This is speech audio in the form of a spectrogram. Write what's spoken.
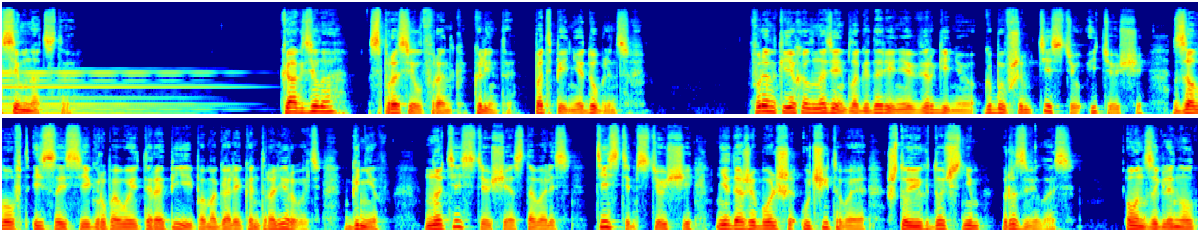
17. «Как дела?» – спросил Фрэнк Клинта под пение дублинцев. Фрэнк ехал на День Благодарения в Виргинию к бывшим тестю и теще. За лофт и сессии групповой терапии помогали контролировать гнев, но тесть с оставались тестем с тещей, не даже больше, учитывая, что их дочь с ним развелась. Он заглянул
